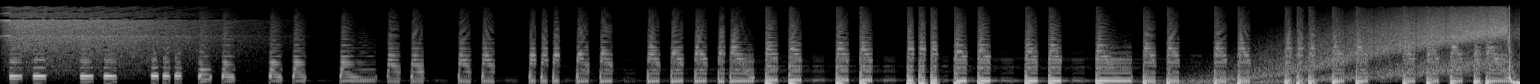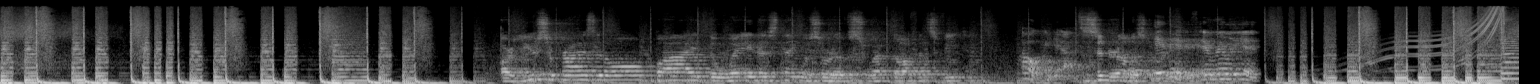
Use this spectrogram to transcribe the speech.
Are you surprised at all by the way this thing was sort of swept off its feet? Oh, yeah. It's a Cinderella story. It is. It really is. Thank you.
